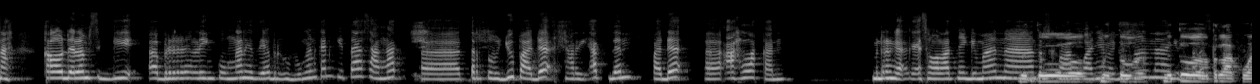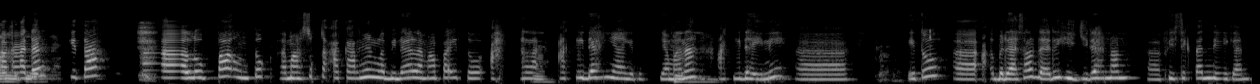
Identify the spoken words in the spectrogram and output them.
nah kalau dalam segi eh, berlingkungan gitu ya berhubungan kan kita sangat eh, tertuju pada syariat dan pada eh, akhlak kan. Bener nggak? Kayak sholatnya gimana terus betul kelakuannya betul bagaimana gitu. betul Terus, perlakuan Nah, kadang kita uh, lupa untuk uh, masuk ke akarnya yang lebih dalam. Apa itu? Akhlak Hmm. akidahnya gitu. Yang mana Hmm. akidah ini uh, itu uh, berasal dari hijrah non uh, fisik tadi kan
